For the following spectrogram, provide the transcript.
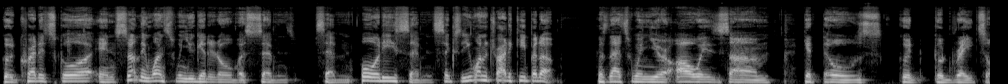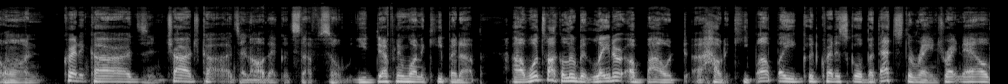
good credit score. And certainly once when you get it over seven, 740, 760, you want to try to keep it up because that's when you're always, um, get those good, good rates on credit cards and charge cards and all that good stuff. So you definitely want to keep it up. Uh, we'll talk a little bit later about uh, how to keep up a good credit score, but that's the range. Right now,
